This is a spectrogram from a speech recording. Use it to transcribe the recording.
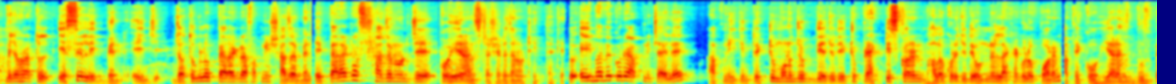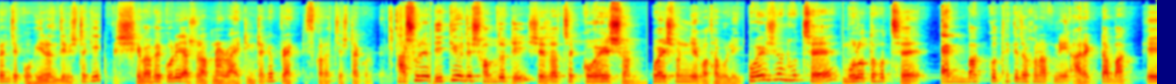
আপনি যখন একটা এসে লিখবেন, এই যতগুলো প্যারাগ্রাফ আপনি সাজাবেন, এই প্যারাগ্রাফ সাজানোর যে কোহিয়ারেন্সটা সেটা যেন ঠিক থাকে। তো এইভাবে করে আপনি চাইলে আপনি কিন্তু একটু মনোযোগ দিয়ে যদি একটু প্র্যাকটিস করেন, ভালো করে যদি অন্যের লেখাগুলো পড়েন, আপনি কোহিয়ারেন্স বুঝবেন যে কোহিয়ারেন্স জিনিসটা কি। আপনি সেভাবে করে আসলে আপনার রাইটিংটাকে প্র্যাকটিস করার চেষ্টা করবেন। আসলে দ্বিতীয় যে শব্দটি, সেটা হচ্ছে কোহেশন কোহেশন নিয়ে কথা বলি। কোহেশন হচ্ছে, মূলত হচ্ছে এক বাক্য থেকে যখন আপনি আরেকটা বাক্যে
